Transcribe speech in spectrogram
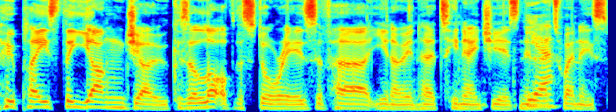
who plays the young Joe, because a lot of the story is of her, you know, in her teenage years and in yeah. her 20s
